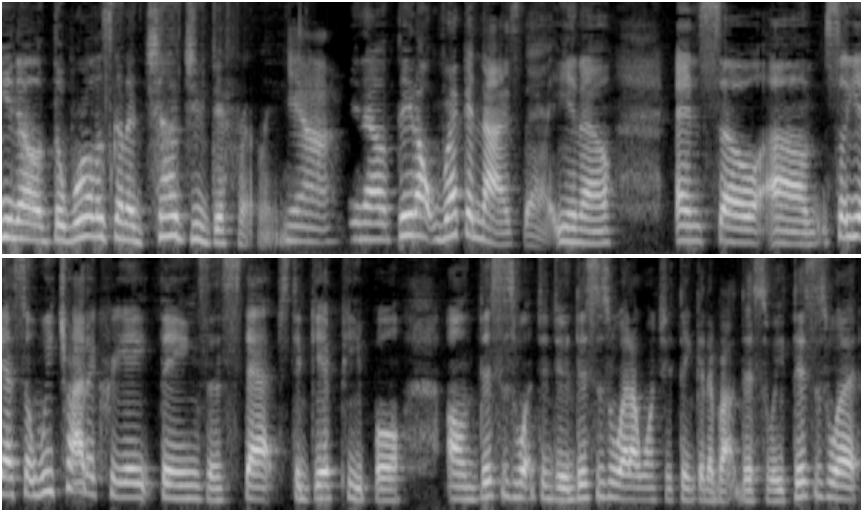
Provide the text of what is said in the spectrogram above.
you know, the world is going to judge you differently. Yeah. You know, they don't recognize that, you know. And so, um, so yeah, so we try to create things and steps to give people, um, this is what to do. This is what I want you thinking about this week. This is what,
